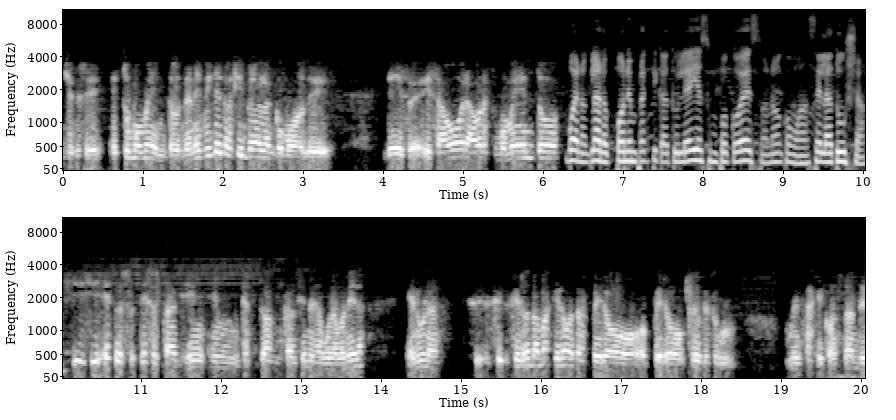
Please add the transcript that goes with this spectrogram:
yo qué sé, es tu momento, ¿entendés? Mis letras siempre hablan como de, de eso, es ahora, ahora es tu momento. Bueno, claro, pon en práctica tu ley es un poco eso, ¿no? Como hacer la tuya. Sí, sí, eso, es, eso está en, en casi todas mis canciones de alguna manera. En unas se, se- se nota más que en otras, pero, pero creo que es un mensaje constante.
